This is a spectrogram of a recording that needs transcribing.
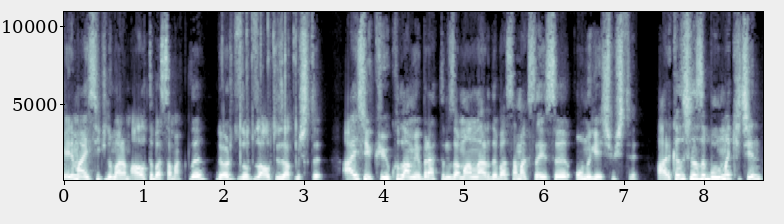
Benim ICQ numaram 6 basamaklı, 430-660'tı. ICQ'yu kullanmayı bıraktığım zamanlarda basamak sayısı onu geçmişti. Arkadaşınızı bulmak için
